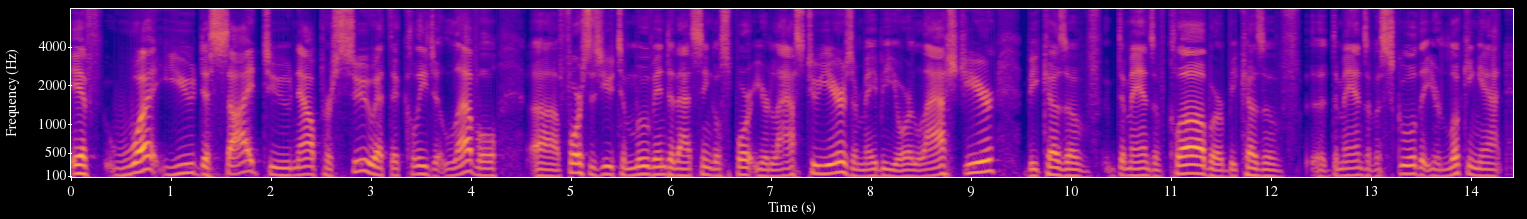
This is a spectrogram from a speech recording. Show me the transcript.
If what you decide to now pursue at the collegiate level uh, forces you to move into that single sport your last two years or maybe your last year because of demands of club or because of uh, demands of a school that you're looking at,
